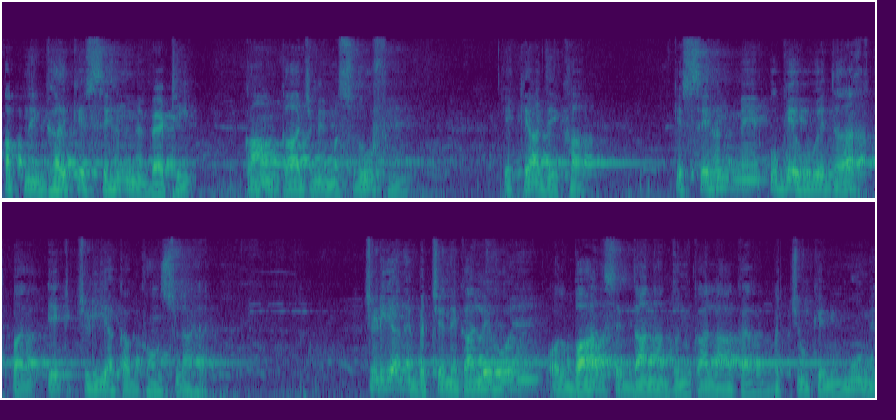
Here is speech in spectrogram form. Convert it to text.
اپنے گھر کے سہن میں بیٹھی، کام کاج میں مصروف ہیں کہ کیا دیکھا کہ سہن میں اگے ہوئے درخت پر ایک چڑیا کا گھونسلہ ہے۔ چڑیا نے بچے نکالے ہوئے ہیں اور باہر سے دانا دنکا لا کر بچوں کے منہ میں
